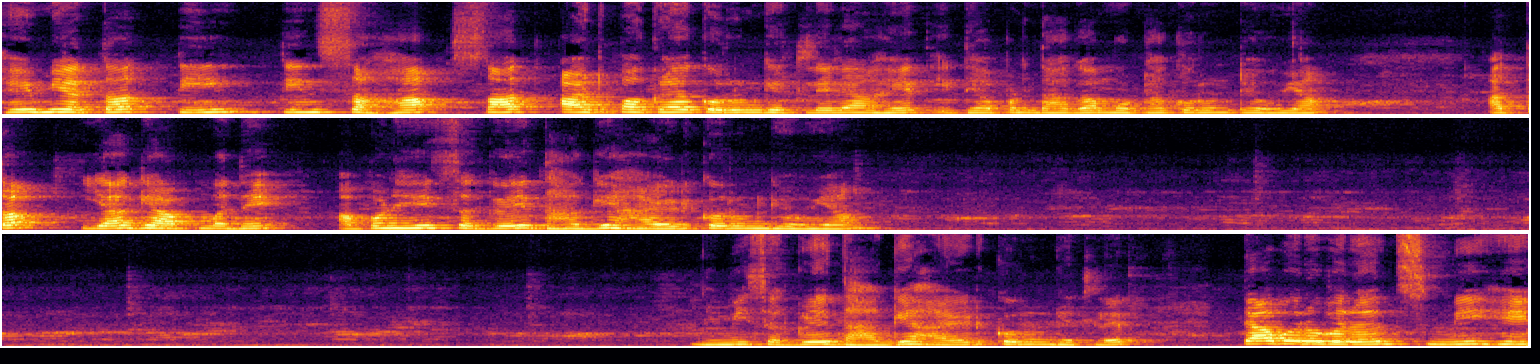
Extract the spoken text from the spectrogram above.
हे मी आता तीन तीन सहा सात आठ पाकळ्या करून घेतलेल्या आहेत. इथे आपण धागा मोठा करून ठेवूया. आता या गॅपमध्ये आपण हे सगळे धागे हाईड करून घेऊया. मी सगळे धागे हाईड करून घेतलेत. त्याबरोबरच मी हे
